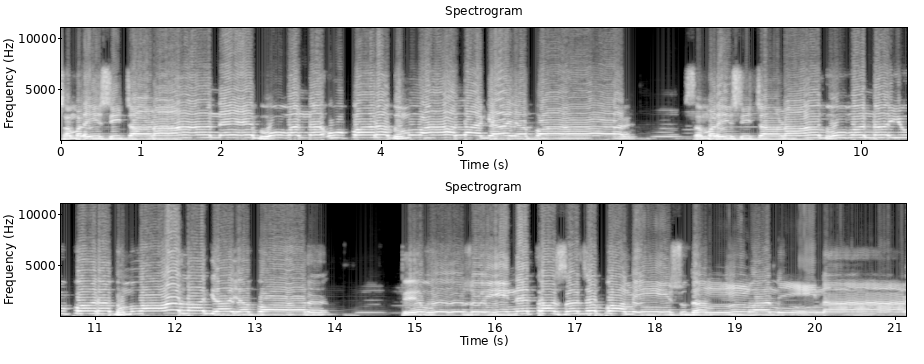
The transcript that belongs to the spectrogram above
સમળી સિંચાણા ને ભુવન ઉપર ભમવા લાગ્યા અપાર સંભળી સિંચાણા ભુવન ઉપર ભમવા લાગ્યા અપાર તેવું જોઈને ત્રાસ જ પામી સુધનવાની નાર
